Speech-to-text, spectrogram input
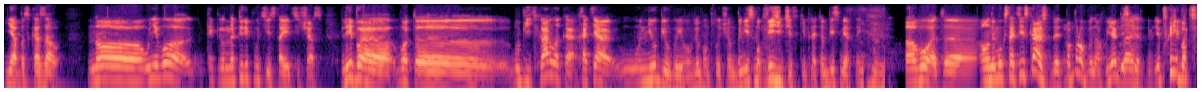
я бы сказал. Но у него как он на перепутье стоит сейчас. Либо вот э, убить Харлока, хотя он не убил бы его в любом случае, он бы не смог физически, блядь, он бессмертный. А, Вот. э, Он ему, кстати, и скажет, блядь, попробуй нахуй, я Да. бессмертный, мне поебать.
